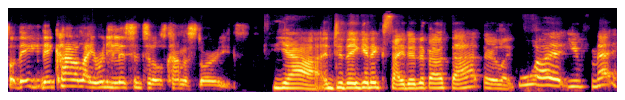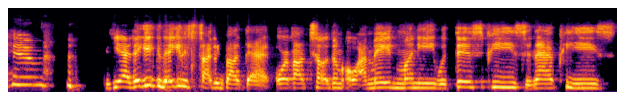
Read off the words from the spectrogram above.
So they, they kind of like really listen to those kind of stories. Yeah. And do they get excited about that? They're like, what? You've met him? Yeah, they get they get excited about that. Or if I tell them, oh, I made money with this piece and that piece,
